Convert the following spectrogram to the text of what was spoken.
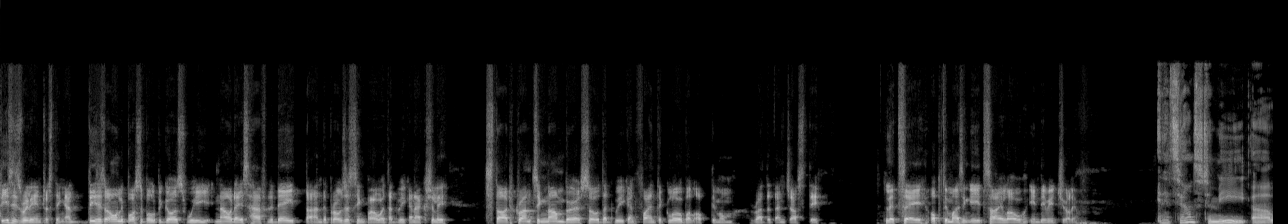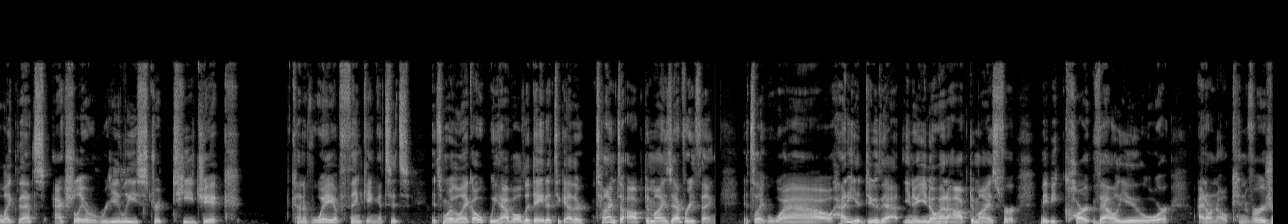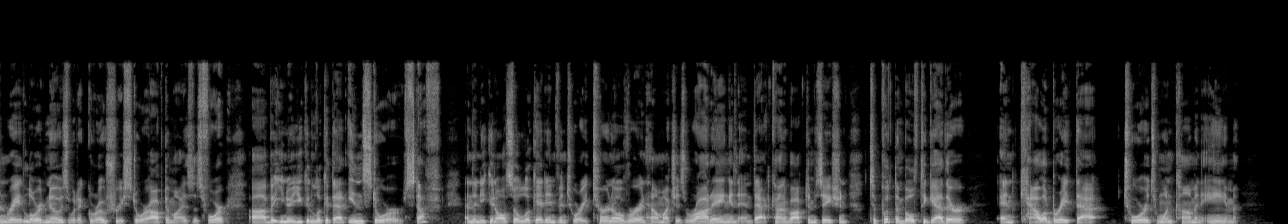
this is really interesting. And this is only possible because we nowadays have the data and the processing power that we can actually start crunching numbers so that we can find the global optimum rather than just the, let's say, optimizing each silo individually. And it sounds to me uh, like that's actually a really strategic kind of way of thinking. It's it's it's more than like, oh, we have all the data together. Time to optimize everything. It's like, wow, how do you do that? You know, you know how to optimize for maybe cart value or I don't know, conversion rate. Lord knows what a grocery store optimizes for. Uh, but you know, you can look at that in-store stuff, and then you can also look at inventory turnover and how much is rotting and, and that kind of optimization to put them both together and calibrate that towards one common aim,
